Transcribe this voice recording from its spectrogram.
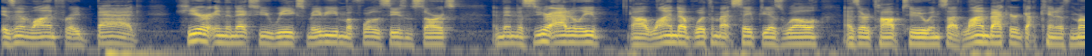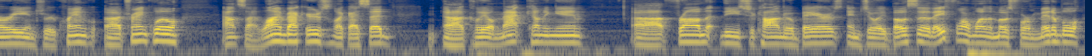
is in line for a bag here in the next few weeks, maybe even before the season starts. And then Nasir Adderley uh, lined up with him at safety as well as their top two. Inside linebacker got Kenneth Murray and Drew uh, Tranquill. Outside linebackers, like I said, uh, Khalil Mack coming in uh, from the Chicago Bears and Joey Bosa. They form one of the most formidable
